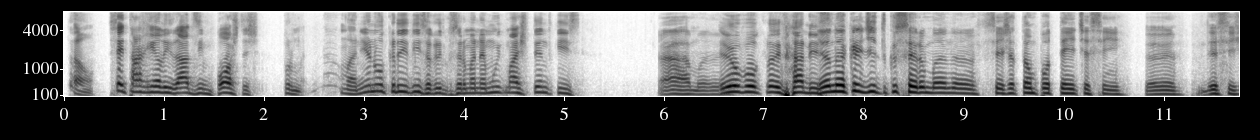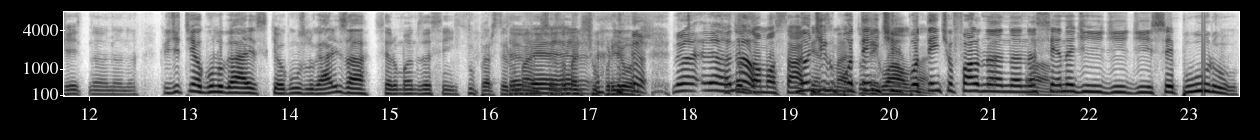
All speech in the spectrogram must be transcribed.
então, aceitar realidades impostas por. Não, mano, eu não acredito nisso. Eu acredito que o ser humano é muito mais potente que isso. Ah, mano. Eu vou acreditar nisso. Eu não acredito que o ser humano seja tão potente assim. tá? Desse jeito, não, não, não. Acredito em alguns lugares, que em alguns lugares há ser humanos assim. Super ser Tá humano, seres vendo? humanos superiores. Não, não, todos não. homo sapiens, não digo mano, potente, igual, potente eu falo na, na, na Ah, cena de, de, de ser puro,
